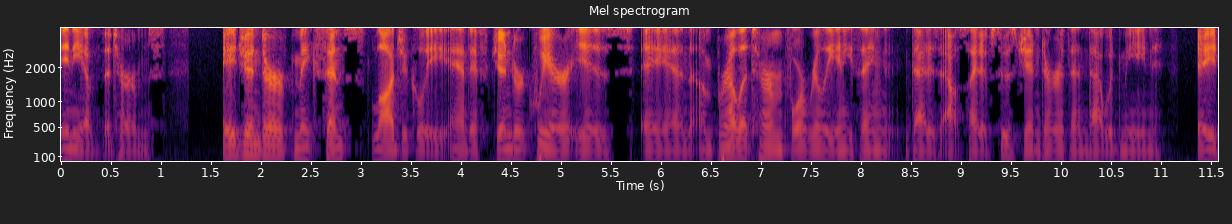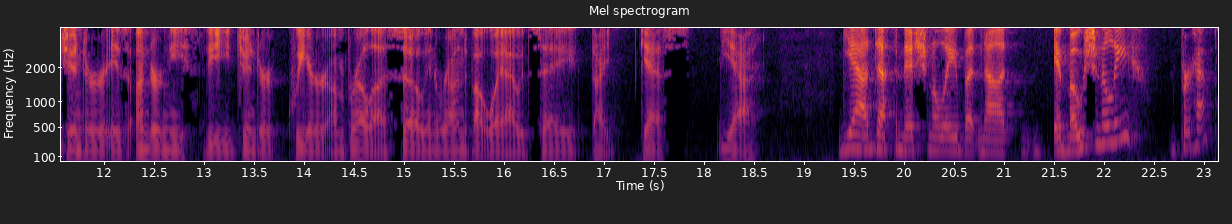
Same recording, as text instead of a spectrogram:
any of the terms. Agender makes sense logically, and if genderqueer is an umbrella term for really anything that is outside of cisgender, then that would mean agender is underneath the genderqueer umbrella. So, in a roundabout way, I would say, I guess, yeah. Yeah, definitionally, but not emotionally, perhaps.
